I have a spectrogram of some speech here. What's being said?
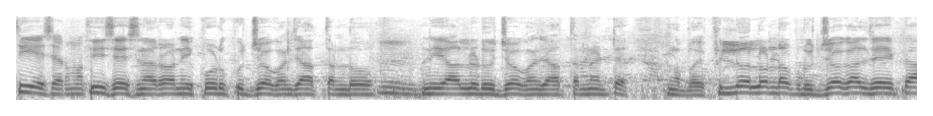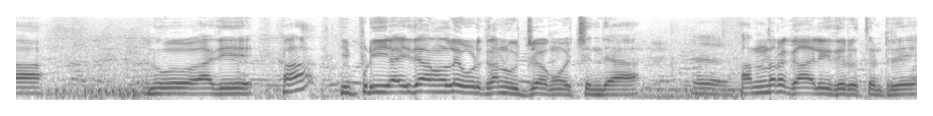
తీసేశారు తీసేసినారు. నీ కొడుకు ఉద్యోగం చేస్తాడు. నీ అల్లుడు ఉద్యోగం చేస్తాడు అంటే ఇంకా పిల్లోళ్ళు ఉన్నప్పుడు ఉద్యోగాలు చేయక నువ్వు అది? ఇప్పుడు ఈ ఐదేళ్ళలో ఎవరికన్నా ఉద్యోగం వచ్చిందా. అందరూ గాలి తిరుగుతుంటారు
